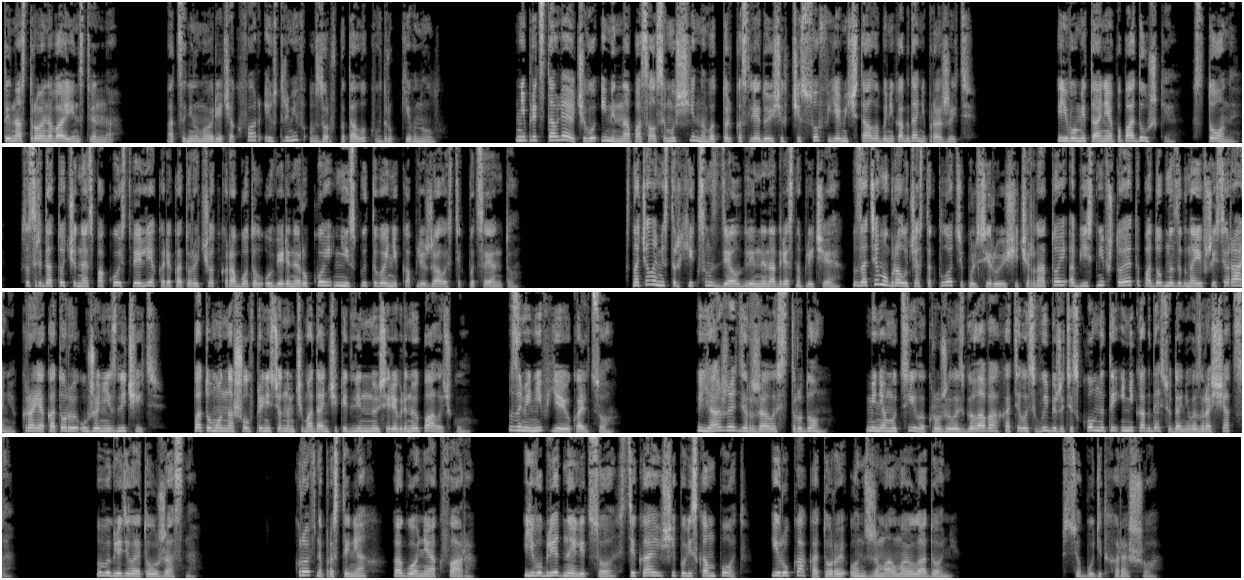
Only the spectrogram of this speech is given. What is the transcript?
«Ты настроена воинственно», — оценил мою речь Акфар и, устремив взор в потолок, вдруг кивнул. Не представляю, чего именно опасался мужчина, вот только следующих часов я мечтала бы никогда не прожить. Его метание по подушке, стоны, сосредоточенное спокойствие лекаря, который четко работал уверенной рукой, не испытывая ни капли жалости к пациенту. Сначала мистер Хиксон сделал длинный надрез на плече, затем убрал участок плоти, пульсирующий чернотой, объяснив, что это подобно загноившейся ране, края которой уже не излечить. Потом он нашел в принесенном чемоданчике длинную серебряную палочку, заменив ею кольцо. Я же держалась с трудом. Меня мутило, кружилась голова, хотелось выбежать из комнаты и никогда сюда не возвращаться. Выглядело это ужасно. Кровь на простынях, агония Акфара. Его бледное лицо, стекающий по вискам пот, и рука, которой он сжимал мою ладонь. «Все будет хорошо».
